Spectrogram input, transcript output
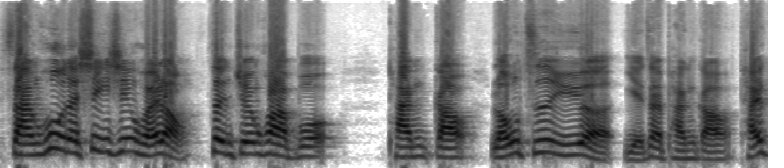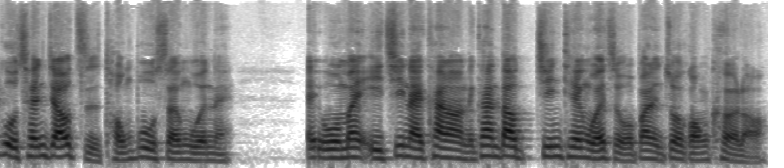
散户的信心回笼，证券划拨攀高，融资余额也在攀高，台股成交值同步升温呢。哎，我们已经来看了，你看到今天为止，我帮你做功课了。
